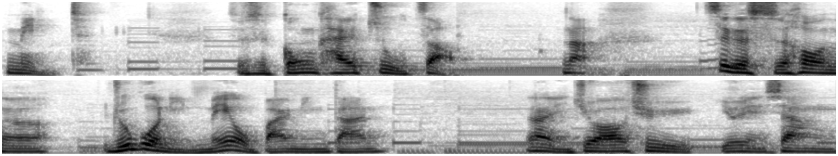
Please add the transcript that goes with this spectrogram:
Mint，就是公开铸造。那这个时候呢，如果你没有白名单，那你就要去有点像。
